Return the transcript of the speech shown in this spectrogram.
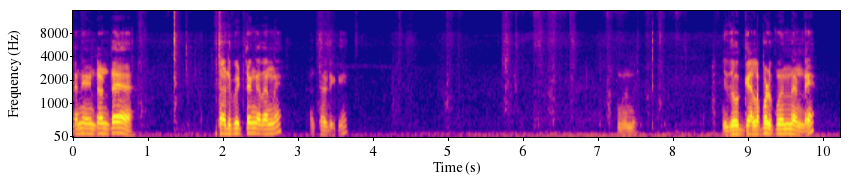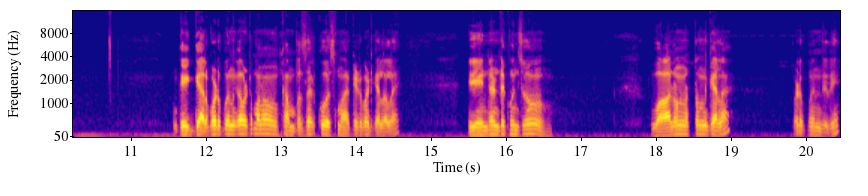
కానీ ఏంటంటే తడి పెట్టాం కదండి తడికి. ఇదిగోండి. ఇది ఒక గెల పడిపోయిందండి. ఇంకా ఈ గెల పడిపోయింది కాబట్టి మనం కంపల్సరీ కోసి మార్కెట్ పట్టుకెళ్ళాలి. ఇది ఏంటంటే కొంచెం వాలు ఉన్నట్టుంది గెల. పడిపోయింది ఇది.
